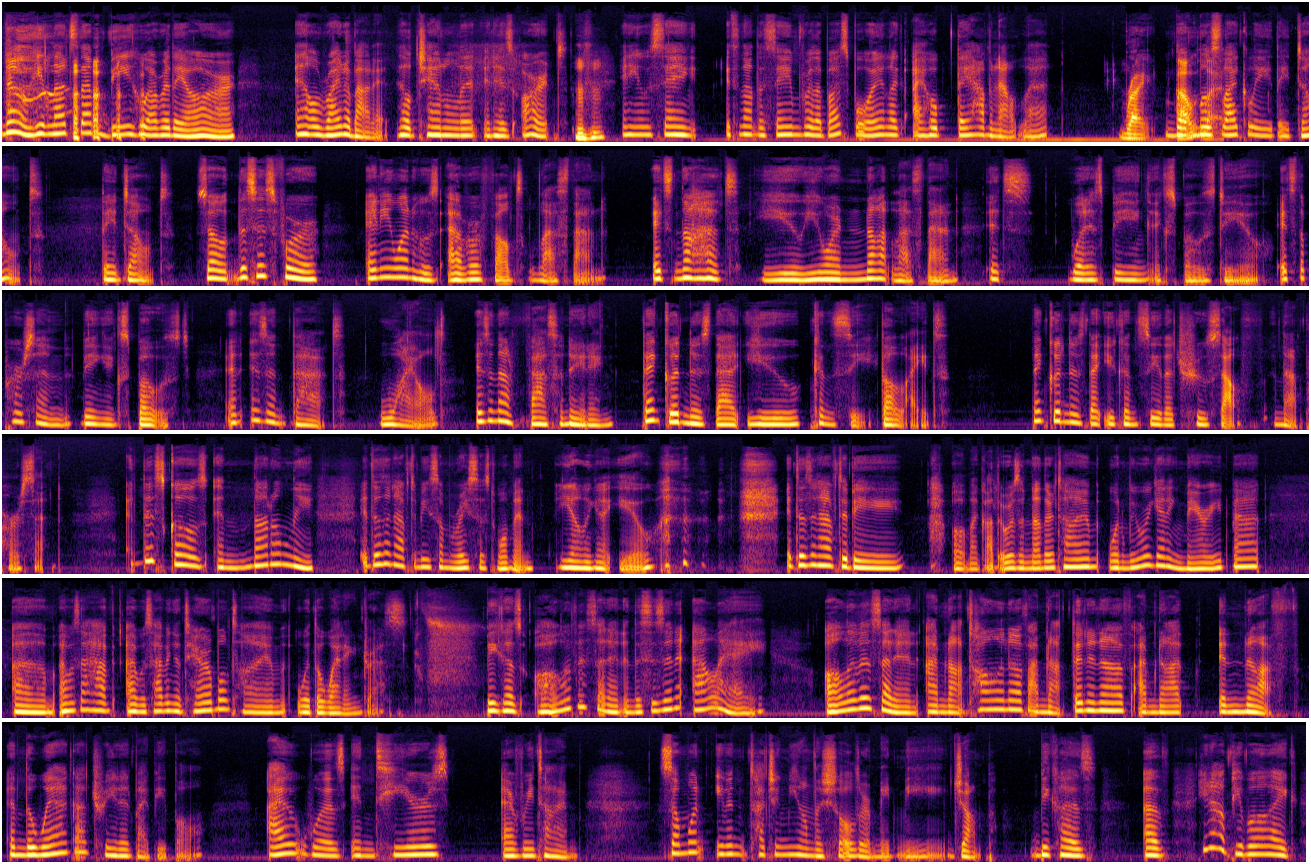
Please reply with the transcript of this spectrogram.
No, he lets them be whoever they are, and he'll write about it. He'll channel it in his art. Mm-hmm. And he was saying it's not the same for the busboy. Like I hope they have an outlet, Right. but most likely they don't. They don't. So this is for anyone who's ever felt less than. It's not you. You are not less than. It's what is being exposed to you. It's the person being exposed. And isn't that wild? Isn't that fascinating? Thank goodness that you can see the light. Thank goodness that you can see the true self in that person. And this goes in not only, it doesn't have to be some racist woman yelling at you. it doesn't have to be, oh my God, there was another time when we were getting married, Matt. Um, I was have I was having a terrible time with a wedding dress because all of a sudden, and this is in LA, all of a sudden I'm not tall enough, I'm not thin enough, I'm not enough. And the way I got treated by people, I was in tears every time. Someone even touching me on the shoulder made me jump because of you know how people like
